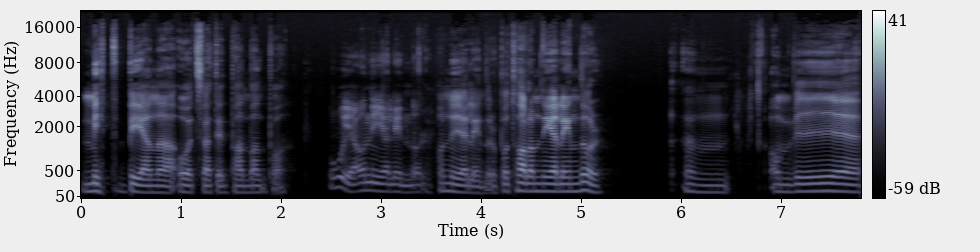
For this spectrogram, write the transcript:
mittbena och ett svettigt pannband på. Oh ja, och nya lindor. Och nya lindor. På tal om nya lindor. Um, om vi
